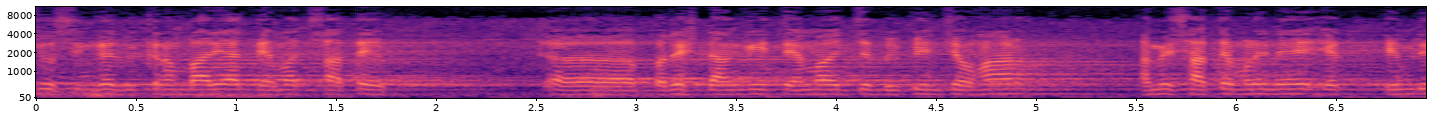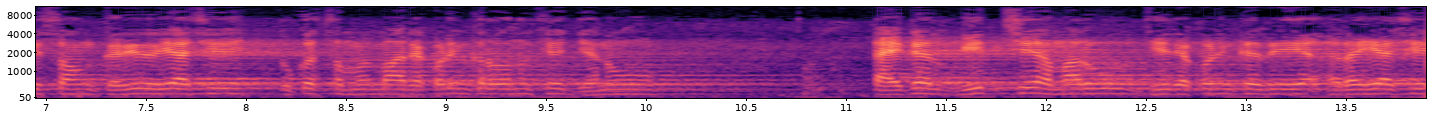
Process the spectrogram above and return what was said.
જો સિંગર વિક્રમ બારિયા તેમજ સાથે પરેશ ડાંગી તેમજ બિપિન ચૌહાણ અમે સાથે મળીને એક ટીમલી સોંગ કરી રહ્યા છીએ. ટૂંક જ સમયમાં રેકોર્ડિંગ કરવાનું છે. જેનું ટાઇટલ ગીત છે અમારું, જે રેકોર્ડિંગ કરી રહ્યા છે.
